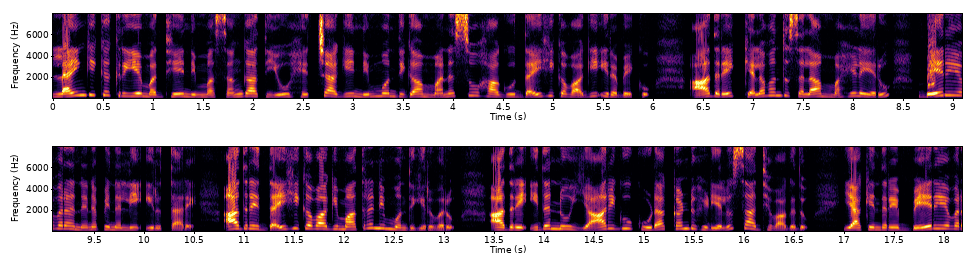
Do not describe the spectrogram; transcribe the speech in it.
ಲೈಂಗಿಕ ಕ್ರಿಯೆ ಮಧ್ಯೆ ನಿಮ್ಮ ಸಂಗಾತಿಯು ಹೆಚ್ಚಾಗಿ ನಿಮ್ಮೊಂದಿಗ ಮನಸ್ಸು ಹಾಗೂ ದೈಹಿಕವಾಗಿ ಇರಬೇಕು. ಆದರೆ ಕೆಲವೊಂದು ಸಲ ಮಹಿಳೆಯರು ಬೇರೆಯವರ ನೆನಪಿನಲ್ಲಿ ಇರುತ್ತಾರೆ. ಆದರೆ ದೈಹಿಕವಾಗಿ ಮಾತ್ರ ನಿಮ್ಮೊಂದಿಗಿರುವರು. ಆದರೆ ಇದನ್ನು ಯಾರಿಗೂ ಕೂಡ ಕಂಡುಹಿಡಿಯಲು ಸಾಧ್ಯವಾಗದು. ಯಾಕೆಂದರೆ ಬೇರೆಯವರ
